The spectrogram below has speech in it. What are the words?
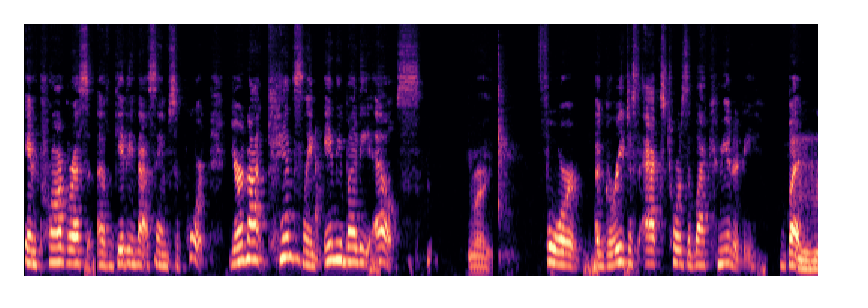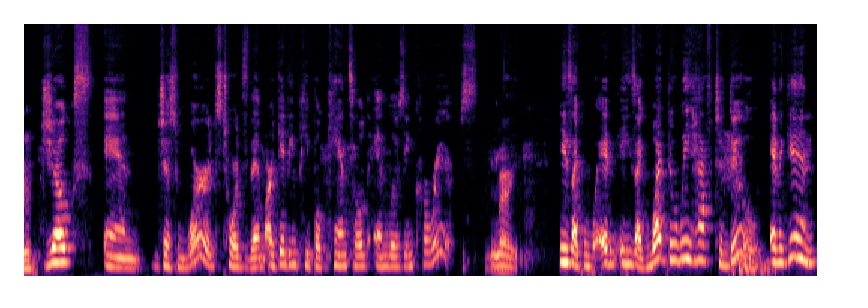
in progress of getting that same support you're not canceling anybody else Right. for egregious acts towards the black community but hmm jokes and just words towards them are getting people canceled and losing careers Right. he's like and he's like what do we have to do and again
